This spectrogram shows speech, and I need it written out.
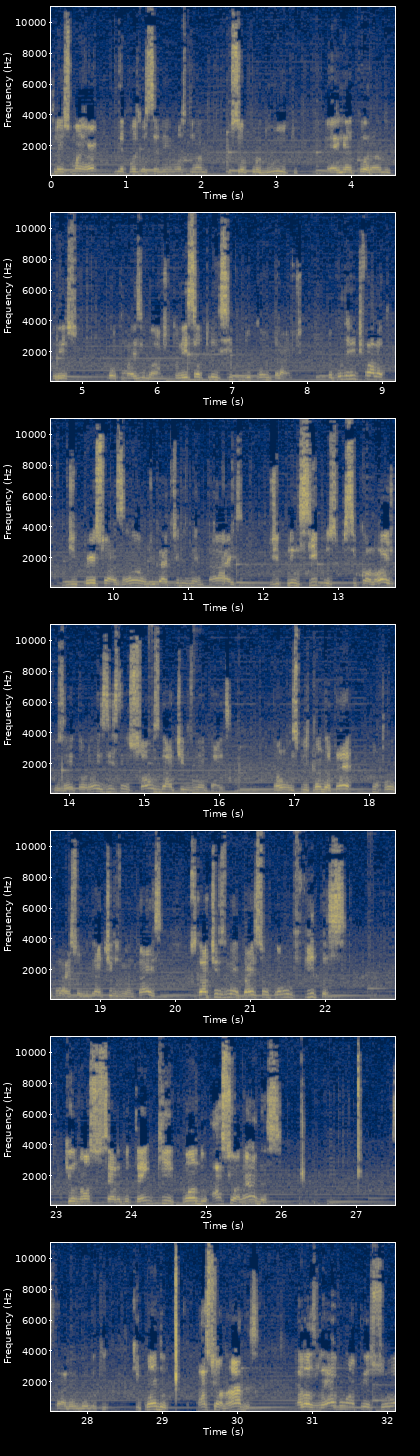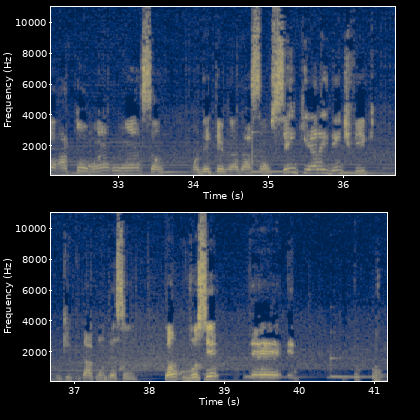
preço maior e depois você vem mostrando o seu produto é, e ancorando o preço um pouco mais embaixo. Então esse é o princípio do contraste. Então quando a gente fala de persuasão, de gatilhos mentais, de princípios psicológicos, né? então não existem só os gatilhos mentais. Então explicando até um pouco mais sobre gatilhos mentais, os gatilhos mentais são como fitas que o nosso cérebro tem que quando acionadas, estralei o dedo aqui, que quando acionadas, elas levam a pessoa a tomar uma ação, uma determinada ação, sem que ela identifique o que está acontecendo. Então, você, é, é,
